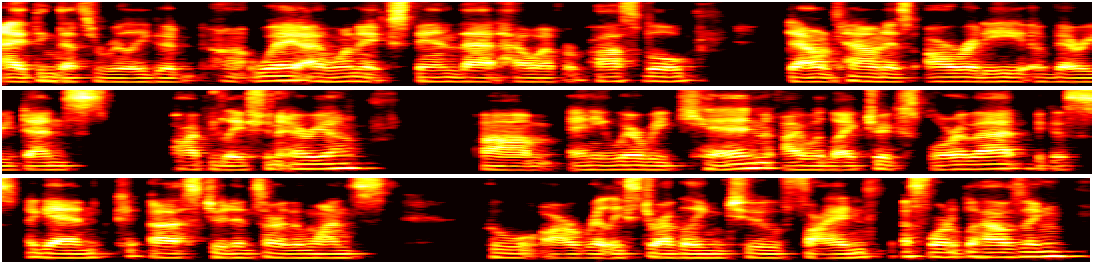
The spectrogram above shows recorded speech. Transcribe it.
I think that's a really good uh, way. I want to expand that however possible. Downtown is already a very dense population area. Um, anywhere we can, I would like to explore that because, again, uh, students are the ones who are really struggling to find affordable housing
